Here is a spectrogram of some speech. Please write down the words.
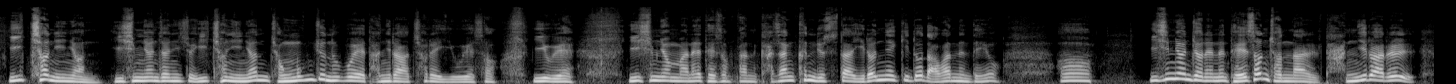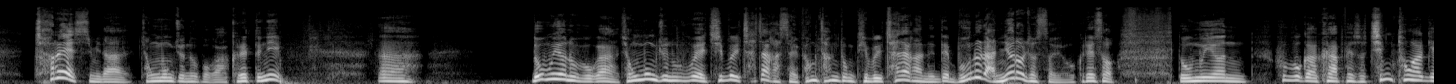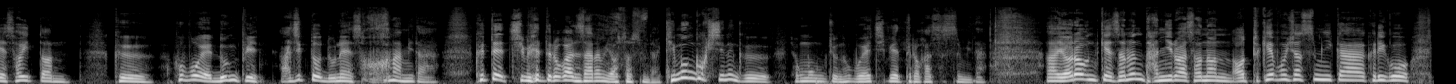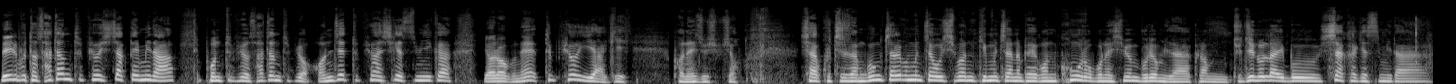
2002년 20년 전이죠. 2002년 정몽준 후보의 단일화 철회 이후에서 이후에 20년 만에 대선판 가장 큰 뉴스다 이런 얘기도 나왔는데요. 어 20년 전에는 대선 전날 단일화를 철회했습니다. 정몽준 후보가. 그랬더니 아, 노무현 후보가 정몽준 후보의 집을 찾아갔어요. 평창동 집을 찾아갔는데 문을 안 열어줬어요. 그래서 노무현 후보가 그 앞에서 침통하게 서 있던 그 후보의 눈빛 아직도 눈에 선합니다. 그때 집에 들어간 사람이 없었습니다. 김은국 씨는 그 정몽준 후보의 집에 들어갔었습니다. 아, 여러분께서는 단일화 선언 어떻게 보셨습니까? 그리고 내일부터 사전투표 시작됩니다. 본투표, 사전투표 언제 투표하시겠습니까? 여러분의 투표 이야기 보내주십시오. 샵 9730 짧은 문자 50원 긴 문자는 100원 콩으로 보내시면 무료입니다. 그럼 주진우 라이브 시작하겠습니다.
